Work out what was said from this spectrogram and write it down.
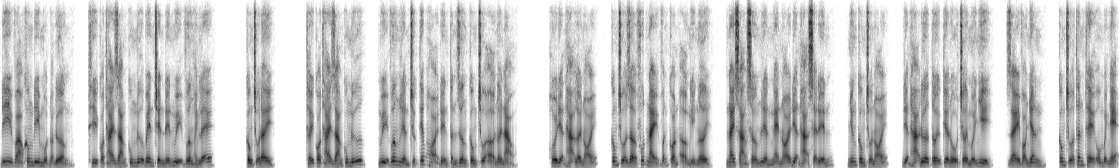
Đi vào không đi một đoạn đường, thì có thái giám cung nữ bên trên đến Ngụy Vương hành lễ. Công chúa đây. Thấy có thái giám cung nữ, Ngụy Vương liền trực tiếp hỏi đến Tấn Dương công chúa ở nơi nào. Hồi điện hạ lời nói, công chúa giờ phút này vẫn còn ở nghỉ ngơi, nay sáng sớm liền nghe nói điện hạ sẽ đến, nhưng công chúa nói, điện hạ đưa tới kia đồ chơi mới nhi, dày vào nhân, công chúa thân thể ôm bệnh nhẹ,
